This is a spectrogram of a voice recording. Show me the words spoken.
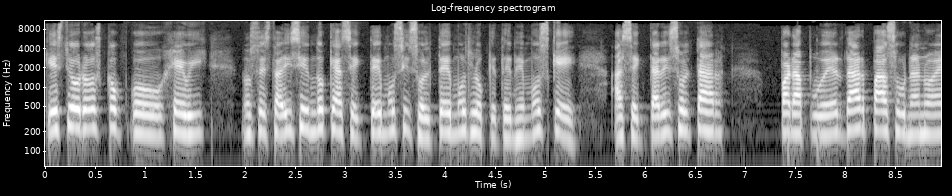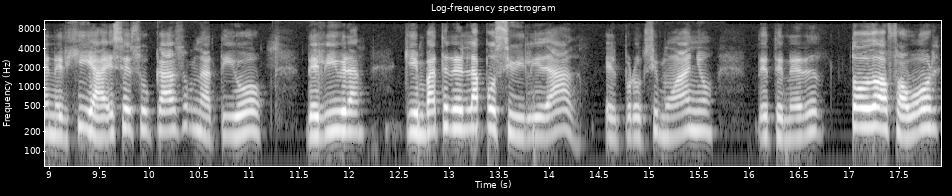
que este horóscopo heavy nos está diciendo que aceptemos y soltemos lo que tenemos que aceptar y soltar para poder dar paso a una nueva energía. Ese es su caso nativo de Libra, quien va a tener la posibilidad el próximo año de tener todo a favor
